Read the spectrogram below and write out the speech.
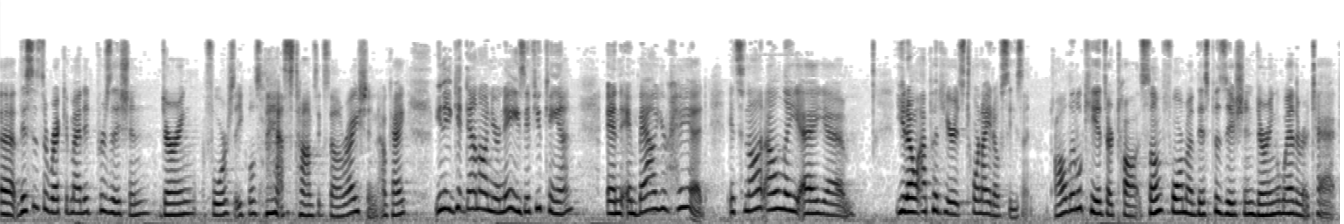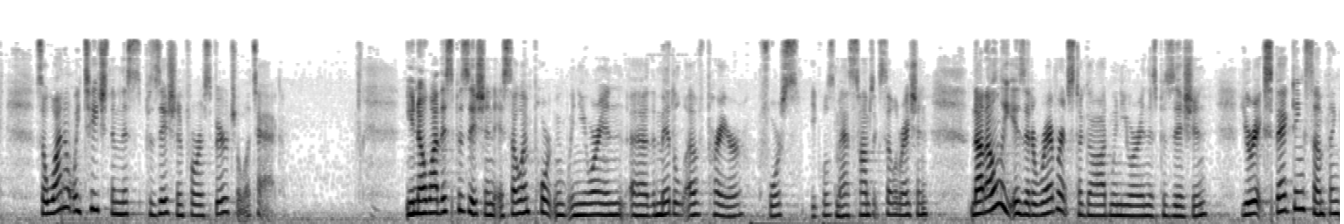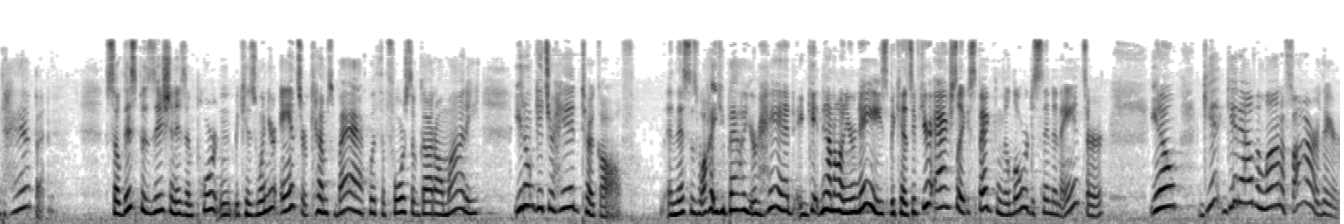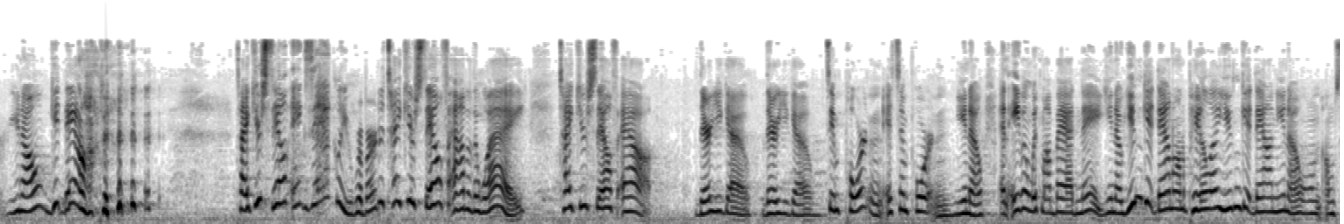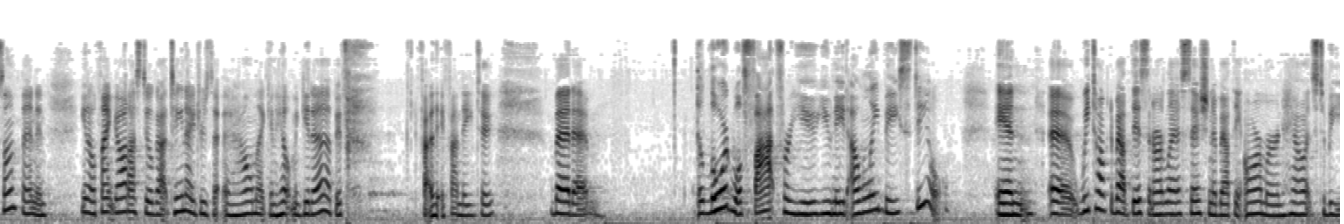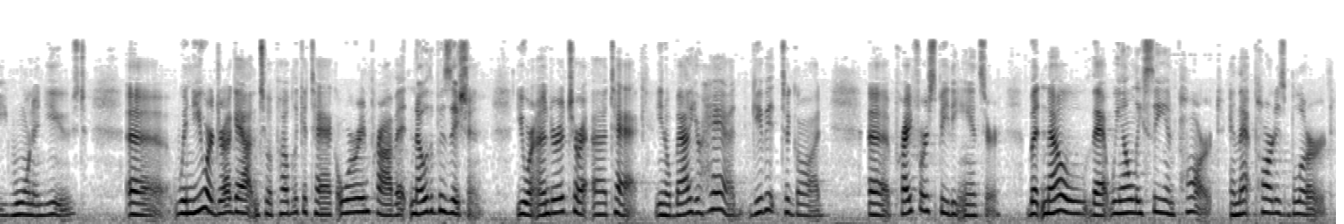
uh, this is the recommended position during force equals mass times acceleration. Okay, you need to get down on your knees if you can, and and bow your head. It's not only a, um, you know, I put here it's tornado season. All little kids are taught some form of this position during a weather attack. So why don't we teach them this position for a spiritual attack? You know why this position is so important when you are in uh, the middle of prayer. Force equals mass times acceleration. Not only is it a reverence to God when you are in this position, you're expecting something to happen. So, this position is important because when your answer comes back with the force of God Almighty, you don't get your head took off. And this is why you bow your head and get down on your knees because if you're actually expecting the Lord to send an answer, you know, get get out of the line of fire there. You know, get down. Take yourself, exactly, Roberta, take yourself out of the way. Take yourself out. There you go. There you go. It's important. It's important, you know. And even with my bad knee, you know, you can get down on a pillow, you can get down, you know, on, on something. And, you know, thank God I still got teenagers at home that can help me get up if, if, I, if I need to. But um, the Lord will fight for you. You need only be still. And uh, we talked about this in our last session about the armor and how it's to be worn and used. Uh, when you are drug out into a public attack or in private, know the position. You are under attack. You know, bow your head, give it to God, uh, pray for a speedy answer. But know that we only see in part, and that part is blurred.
